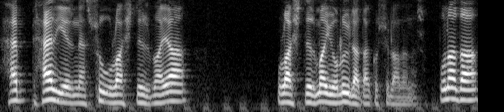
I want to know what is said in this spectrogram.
hep her yerine su ulaştırmaya ulaştırma yoluyla da gusül alınır. Buna da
